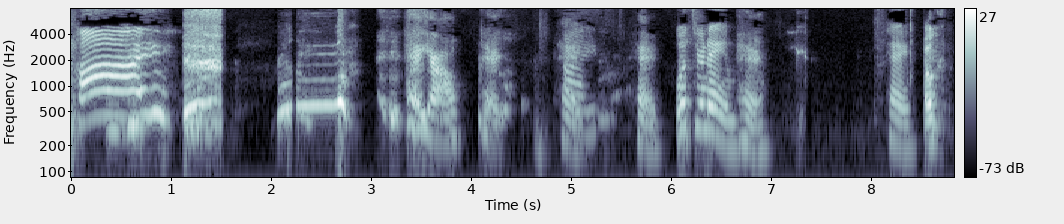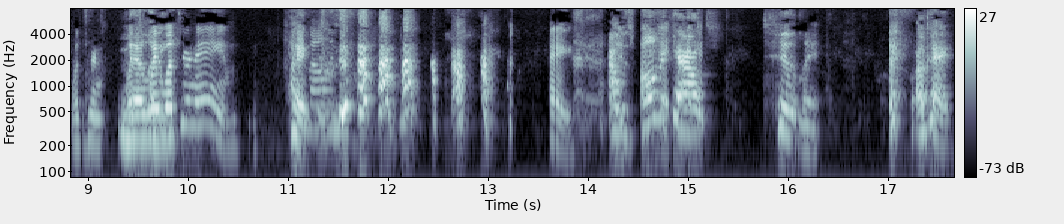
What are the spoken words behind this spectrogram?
Hi! Hey y'all. Hey. Hey. Hi. Hey. What's your name? Hey. Hey. Okay. What's your what's, wait? What's your name? Hey. Hey. I was on the couch chilling. Okay,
